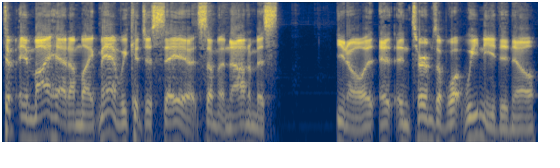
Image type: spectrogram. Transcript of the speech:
to, in my head, I'm like, man, we could just say it, some anonymous you know, in terms of what we need to know.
